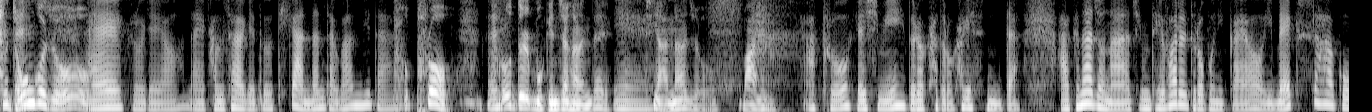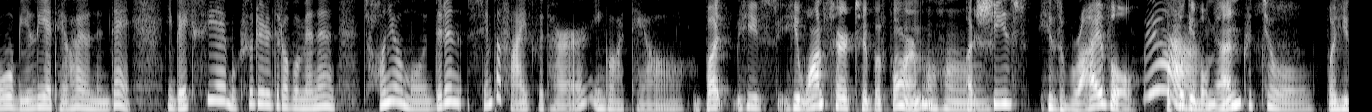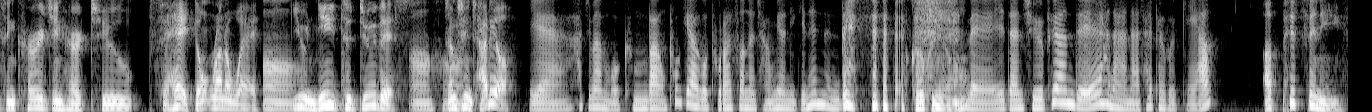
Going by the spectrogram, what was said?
그 좋은 거죠. 네, 그러게요. 네, 감사하게도 티가 안 난다고 합니다. 프로, 프로. 프로들 뭐 괜찮아하는데 예. 티안 나죠. 많이. 앞으로 열심히 노력하도록 하겠습니다. 아, 그나저나 지금 대화를 들어보니까요. 이 맥스하고 밀리의 대화였는데 이 맥스의 목소리를 들어보면은 전혀 뭐 didn't sympathize with her인 것 같아요. But he's he wants her to perform. Uh-huh. Uh, she's his rival. Yeah. 어떻게 보면. 그쵸. But he's encouraging her to say, hey, don't run away. 어. You need to do this. Uh-huh. 정신 차려. 예, 하지만 뭐 금방 포기하고 돌아서는 장면이긴 했는데. 그렇군요. 네, 일단 주요 표현들 하나하나 살펴볼게요. Epiphany.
